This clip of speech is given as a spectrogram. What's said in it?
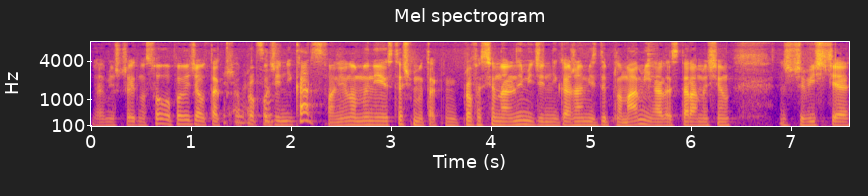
Ja bym jeszcze jedno słowo powiedział tak a propos dziennikarstwa. Nie? No my nie jesteśmy takimi profesjonalnymi dziennikarzami z dyplomami, ale staramy się rzeczywiście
